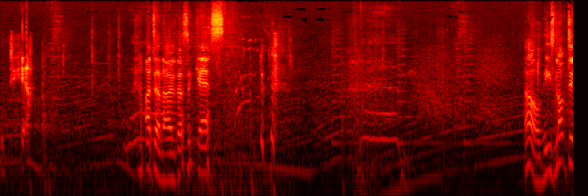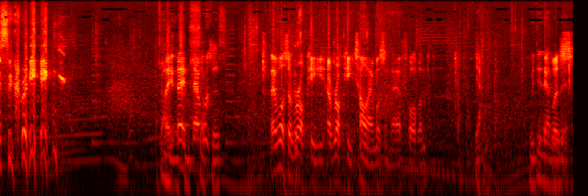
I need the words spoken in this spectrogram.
Oh dear. I don't know. That's a guess. oh, he's not disagreeing. Trying to They- get some they- that was- shockers. There was a rocky, a rocky time, wasn't there, for them? Yeah. We did It was- a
